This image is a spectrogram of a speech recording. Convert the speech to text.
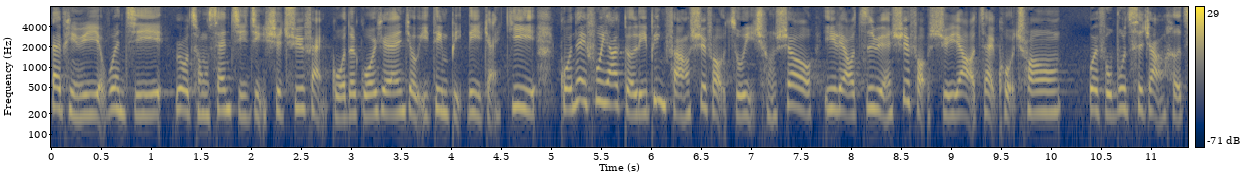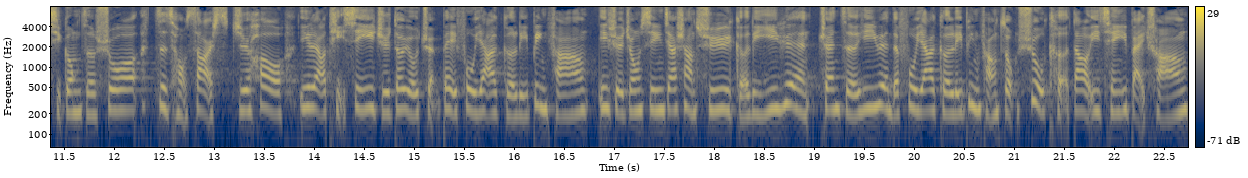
赖品妤也问及，若从三级警示区返国的国人有一定比例染疫，国内负压隔离病房是否足以承受？医疗资源是否需要再扩充？卫福部次长何启功则说，自从 SARS 之后，医疗体系一直都有准备负压隔离病房，医学中心加上区域隔离医院、专责医院的负压隔离病房总数可到一千一百床，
